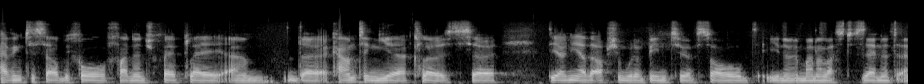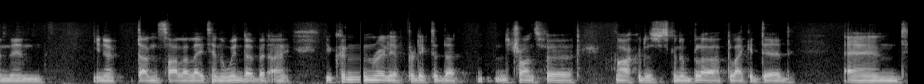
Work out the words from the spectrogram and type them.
having to sell before financial fair play, um, the accounting year closed. So the only other option would have been to have sold, you know, Manolas to Zenit and then you know done Salah later in the window, but I you couldn't really have predicted that the transfer market was just going to blow up like it did, and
